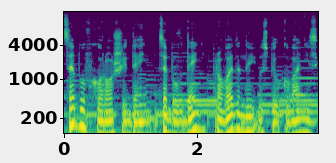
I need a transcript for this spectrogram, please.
Це був хороший день. Це був день, проведений у спілкуванні з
